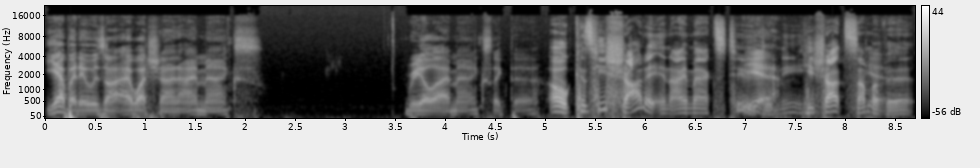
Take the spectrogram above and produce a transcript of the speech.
yeah, but it was on, I watched it on IMAX, real IMAX, like the Oh, cuz he shot it in IMAX too, Yeah. didn't he? He shot some of it.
